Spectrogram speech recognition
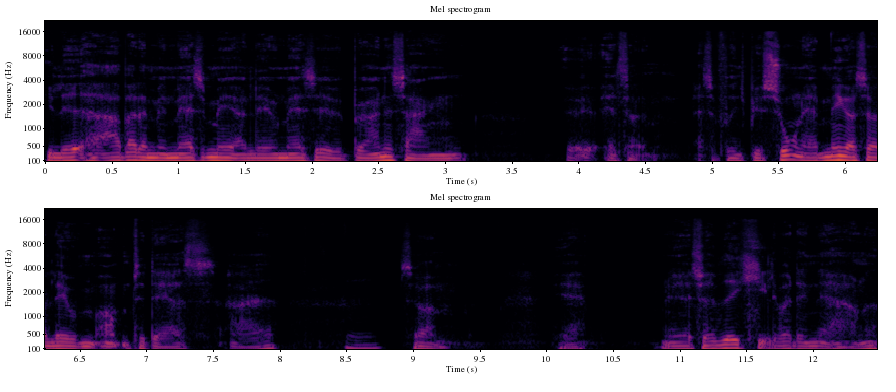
de lavede, har arbejdet med en masse med at lave en masse børnesange, øh, altså, altså få inspiration af dem, ikke? og så lave dem om til deres eget. Mm. Så ja, Men jeg- så jeg ved ikke helt, hvor den er havnet.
